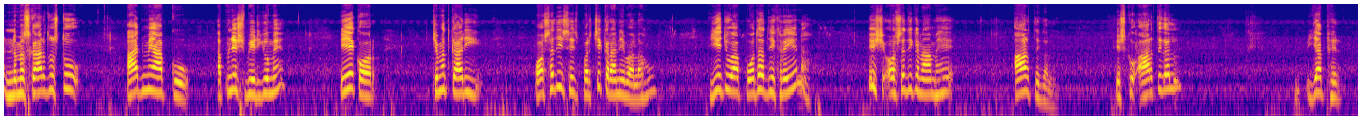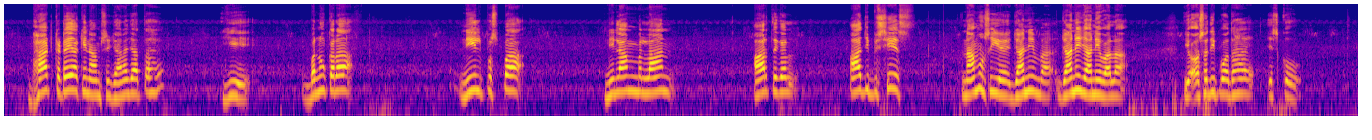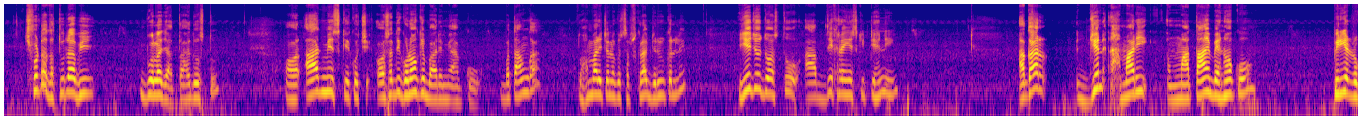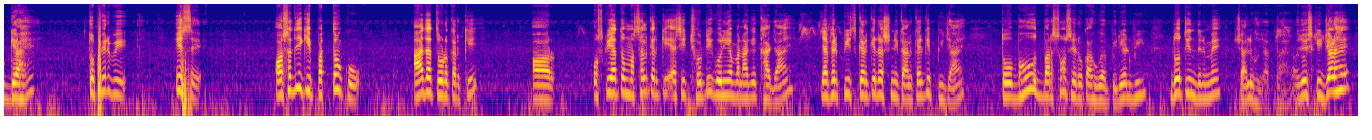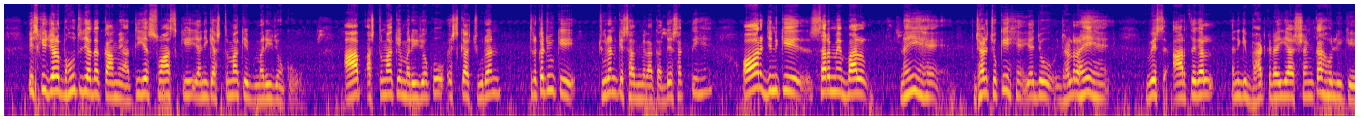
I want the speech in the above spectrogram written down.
नमस्कार दोस्तों, आज मैं आपको अपने इस वीडियो में एक और चमत्कारी औषधि से परिचय कराने वाला हूँ। ये जो आप पौधा देख रहे हैं ना, इस औषधि का नाम है आर्तगल। इसको आर्तगल या फिर भाट कटैया के नाम से जाना जाता है। ये बनोकरा नील पुष्पा नीलाम्बलान आर्तगल आदि विशेष नामों से यह जाने जाने जाने वाला ये औषधि पौधा है। इसको छोटा धतूरा भी बोला जाता है दोस्तों। और आज मैं इसके कुछ औषधि गुणों के बारे में आपको बताऊँगा। तो हमारे चैनल को सब्सक्राइब ज़रूर कर लें। ये जो दोस्तों आप देख रहे हैं इसकी टहनी, अगर जिन हमारी माताएँ बहनों को पीरियड रुक गया है तो फिर भी इस औषधि के पत्तों को आधा तोड़ करके और उसको या तो मसल करके ऐसी छोटी गोलियाँ बना के खा जाएँ, या फिर पीस करके रस निकाल करके पी जाएँ तो बहुत बरसों से रुका हुआ पीरियड भी दो तीन दिन में चालू हो जाता है। और जो इसकी जड़ है, इसकी जड़ बहुत ज़्यादा काम में आती है, श्वास के यानी कि अस्थमा के मरीजों को। आप अस्थमा के मरीजों को इसका चूरन, त्रिकटु के चूरन के साथ मिलाकर दे सकती हैं। और जिनके सर में बाल नहीं हैं, झड़ चुके हैं या जो झड़ रहे हैं, वे आर्तगल यानी कि भाट कढ़ैया शंका होली के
